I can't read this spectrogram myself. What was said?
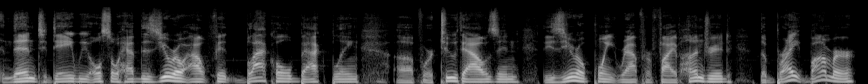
And then today we also have the Zero outfit, Black Hole Back Bling uh, for 2,000. The Zero Point Wrap for 500. The Bright Bomber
